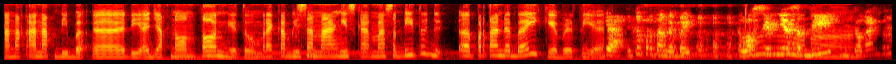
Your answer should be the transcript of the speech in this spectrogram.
anak-anak di, eh, diajak nonton gitu, mereka bisa nangis karena sedih itu eh, pertanda baik ya berarti ya? Ya itu pertanda baik. Kalau scene-nya sedih Hmm. gitu kan terus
